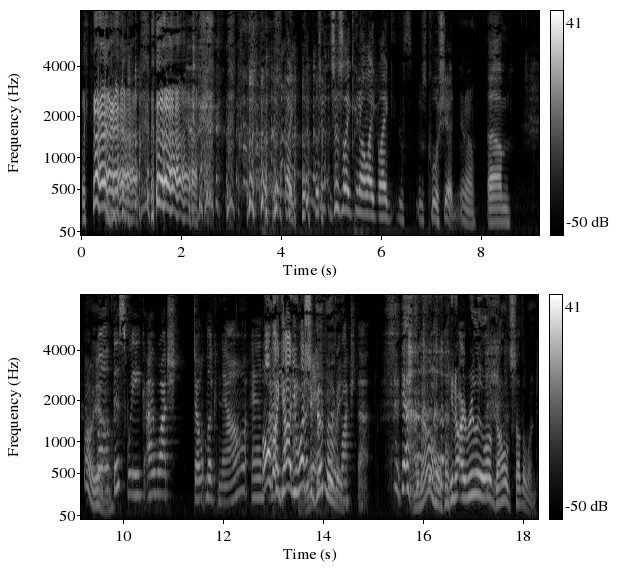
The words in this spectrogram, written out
It's like, like just, just like you know, like like it was, it was cool shit, you know. Um, Oh, yeah. Well, this week I watched Don't Look Now, and Oh my I- God, you I watched a good prefer to movie. Watch that. Yeah. I know. you know, I really love Donald Sutherland.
